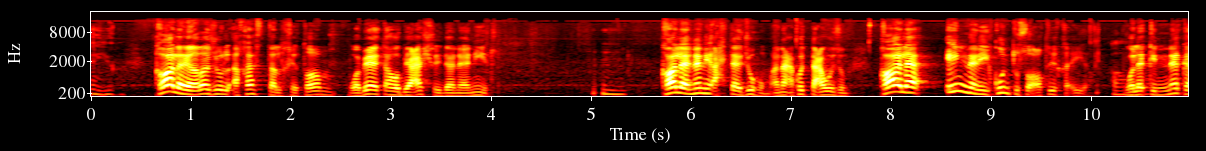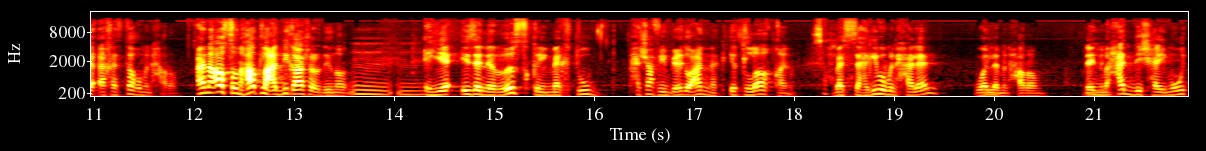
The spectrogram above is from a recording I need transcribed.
أيوه. قال يا رجل أخذت الخطام وبعته بعشر دنانير. مم. قال أنني أحتاجهم. أنا كنت عاوزهم. قال إنني كنت ساعطيك إياه آه. ولكنك أخذته من حرام أنا أصلا هطلع أديك 10 دينار. هي اذا الرزق المكتوب محدش عارف يبعده عنك اطلاقا صح بس هجيبه من حلال ولا من حرام لأن. محدش هيموت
